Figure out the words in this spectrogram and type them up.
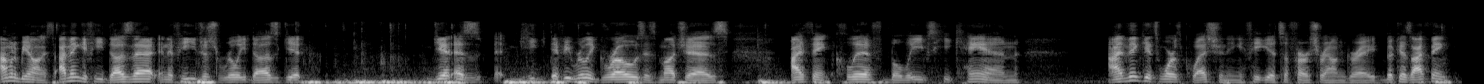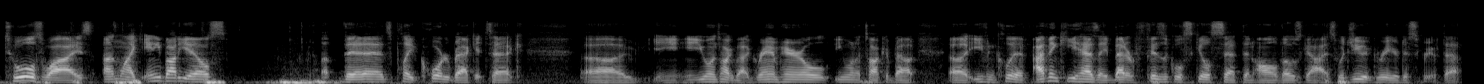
I'm gonna be honest. I think if he does that, and if he just really does get get as he if he really grows as much as I think Cliff believes he can, I think it's worth questioning if he gets a first round grade because I think tools wise, unlike anybody else uh, that's played quarterback at Tech. Uh, you, you, want to talk about Graham Harrell, you want to talk about uh, even Cliff. I think he has a better physical skill set than all those guys. Would you agree or disagree with that?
